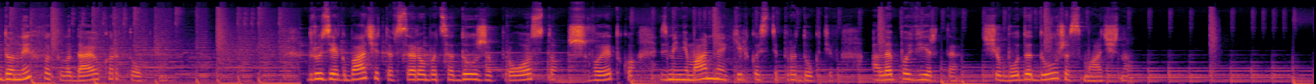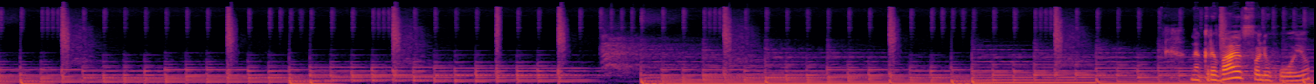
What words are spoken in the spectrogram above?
До них викладаю картоплю. Друзі, як бачите, все робиться дуже просто, швидко, з мінімальної кількості продуктів. Але повірте, що буде дуже смачно. Накриваю фольгою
